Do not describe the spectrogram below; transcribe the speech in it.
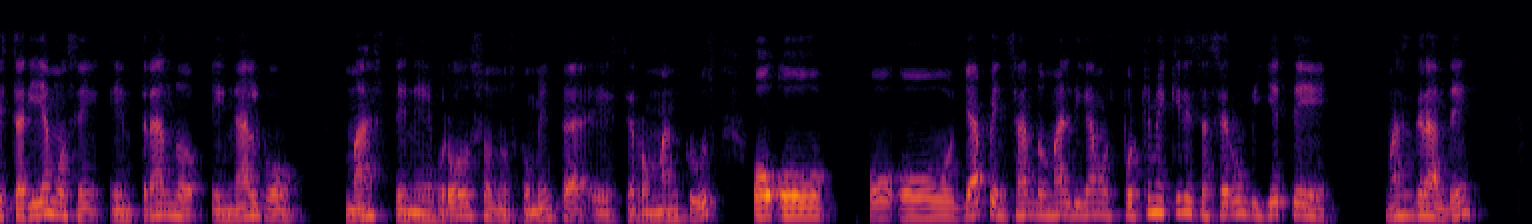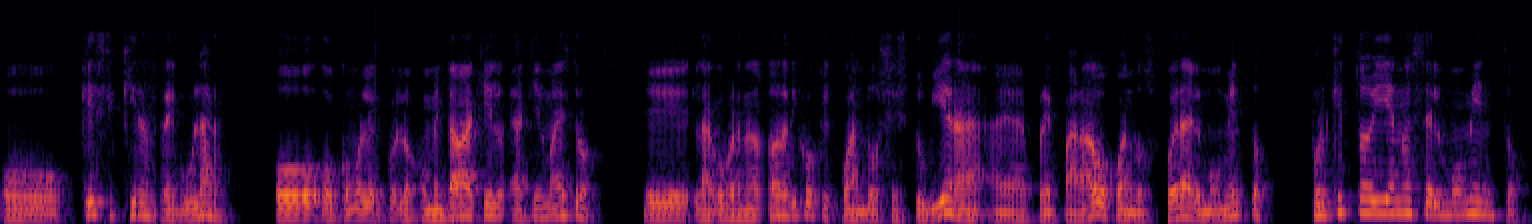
estaríamos entrando en algo más tenebroso, nos comenta este Román Cruz, o, o, ya pensando mal, digamos, ¿por qué me quieres hacer un billete más grande? ¿O qué se quiere regular? O, como lo comentaba aquí, aquí el maestro, eh, la gobernadora dijo que cuando se estuviera eh, preparado, cuando fuera el momento, ¿por qué todavía no es el momento?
